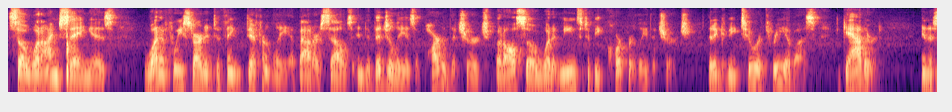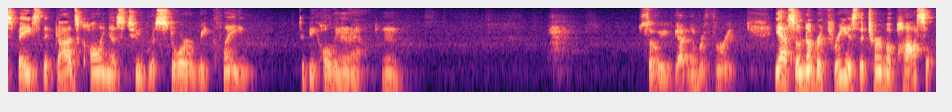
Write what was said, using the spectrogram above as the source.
So what I'm saying is, what if we started to think differently about ourselves individually as a part of the church, but also what it means to be corporately the church? That it could be two or three of us gathered in a space that God's calling us to restore, reclaim, to be holy Mm. ground. Mm. So you've got number three. Yeah, so number three is the term apostle.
